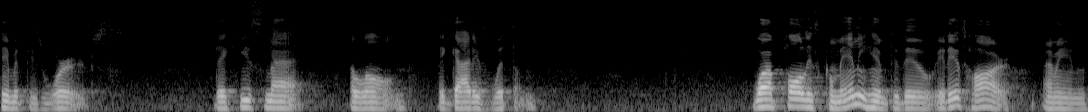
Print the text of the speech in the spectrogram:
Timothy's words, that he's not alone, that God is with him. What Paul is commanding him to do, it is hard. I mean,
